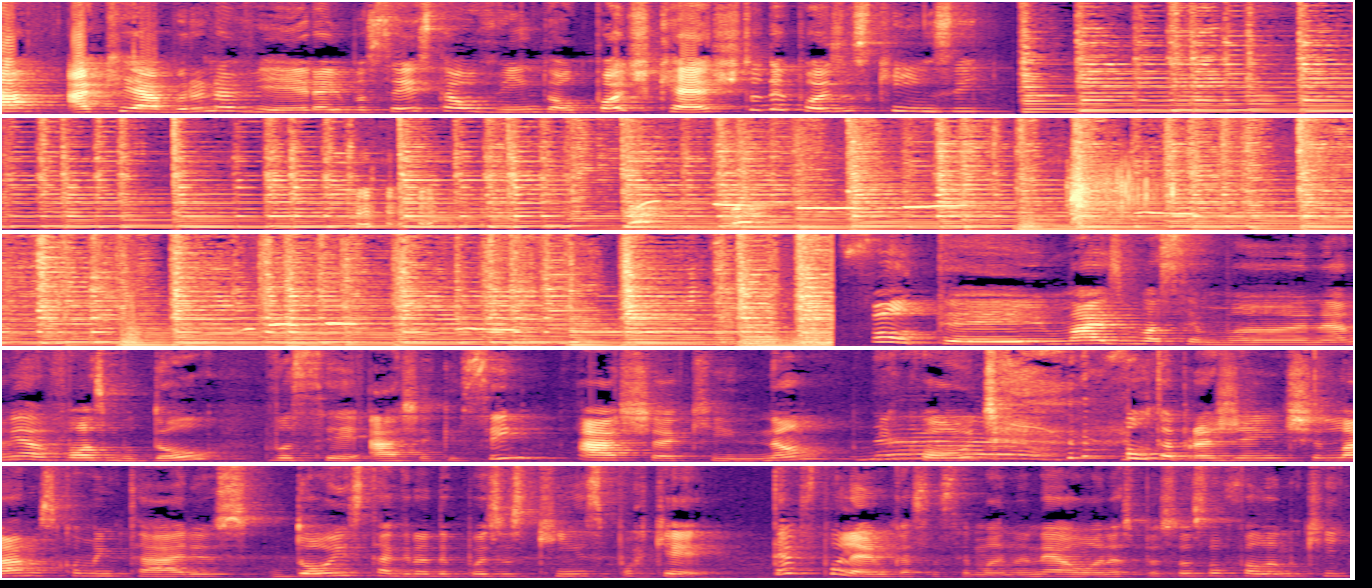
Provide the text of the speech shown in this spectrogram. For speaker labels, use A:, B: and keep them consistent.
A: Olá, aqui é a Bruna Vieira e você está ouvindo ao podcast do Depois dos 15. Voltei mais uma semana. Minha voz mudou? Você acha que sim? Acha que não? Me
B: Não.
A: conte. Conta pra gente lá nos comentários do Instagram depois dos 15, porque teve polêmica essa semana, né, Ana? As pessoas estão falando que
